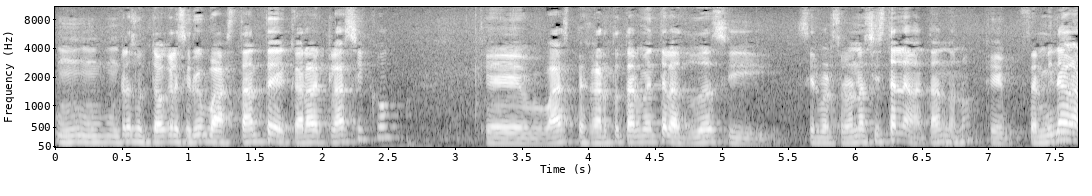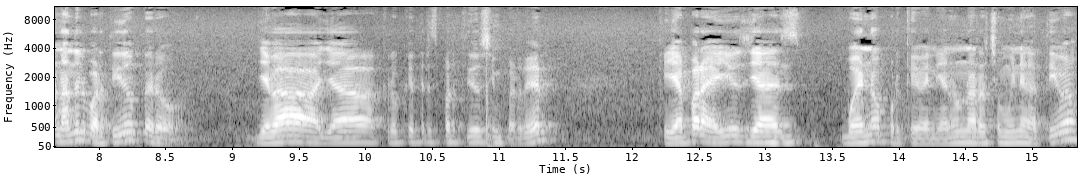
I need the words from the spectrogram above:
un- resultado que le sirve bastante de cara al clásico, que va a despejar totalmente las dudas si, si el Barcelona sí está levantando, ¿no? Que termina ganando el partido, pero lleva ya creo que tres partidos sin perder, que ya para ellos ya es bueno porque venían en una racha muy negativa,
